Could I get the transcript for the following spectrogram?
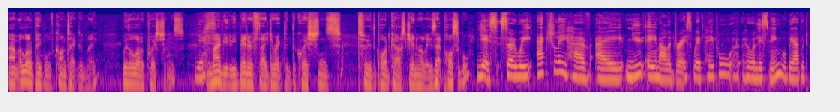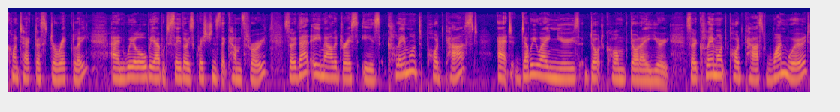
Um, a lot of people have contacted me with a lot of questions. Yes. Maybe it'd be better if they directed the questions to the podcast generally. Is that possible? Yes, so we actually have a new email address where people who are listening will be able to contact us directly and we'll all be able to see those questions that come through. So that email address is claremontpodcast at wanews.com.au. So Claremont Podcast, one word,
